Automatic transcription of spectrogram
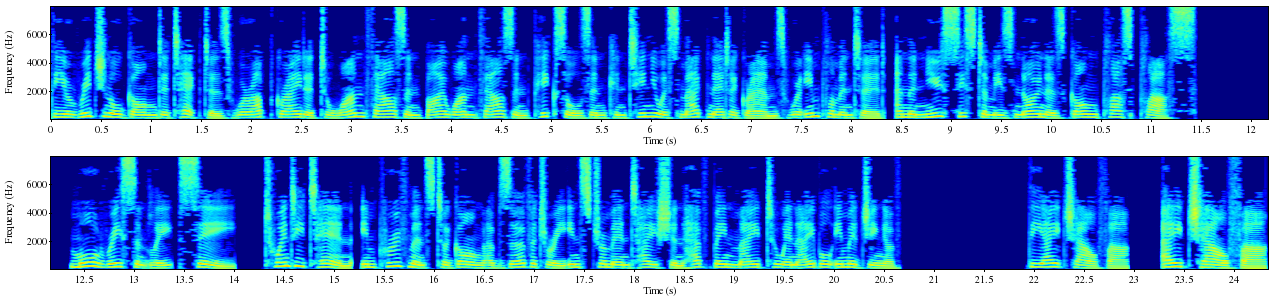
the original gong detectors were upgraded to 1000 by 1000 pixels and continuous magnetograms were implemented, and the new system is known as Gong++. More recently c. 2010, improvements to GONG observatory instrumentation have been made to enable imaging of the H-alpha H-alpha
